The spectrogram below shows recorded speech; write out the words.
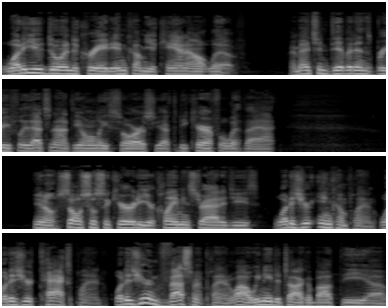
What are you doing to create income you can't outlive? I mentioned dividends briefly. That's not the only source. You have to be careful with that. You know, Social Security, your claiming strategies. What is your income plan? What is your tax plan? What is your investment plan? Wow, we need to talk about the uh,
